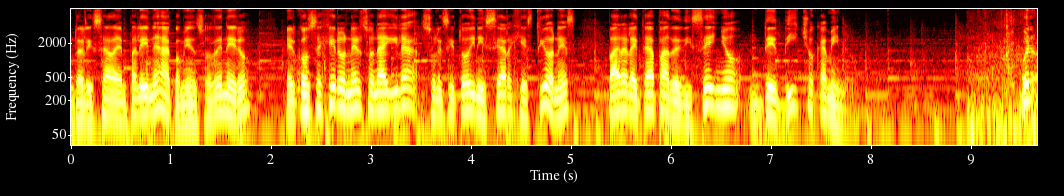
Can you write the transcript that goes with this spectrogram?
realizada en Palena a comienzos de enero, el consejero Nelson Águila solicitó iniciar gestiones para la etapa de diseño de dicho camino. Bueno,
